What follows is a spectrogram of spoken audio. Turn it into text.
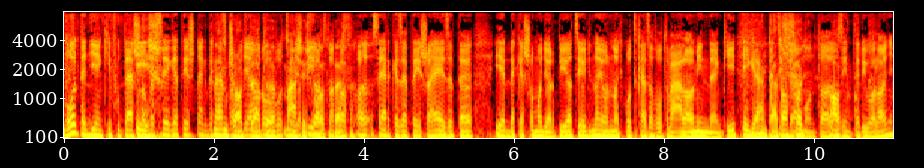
volt egy ilyen kifutás a beszélgetésnek, de nem csak, ugye arról volt, hogy a piacnak volt, a, a szerkezete és a helyzete érdekes a magyar piaci, hogy nagyon nagy kockázatot vállal mindenki. Igen, Ezt tehát is az, elmondta hogy az a, interjú alany.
